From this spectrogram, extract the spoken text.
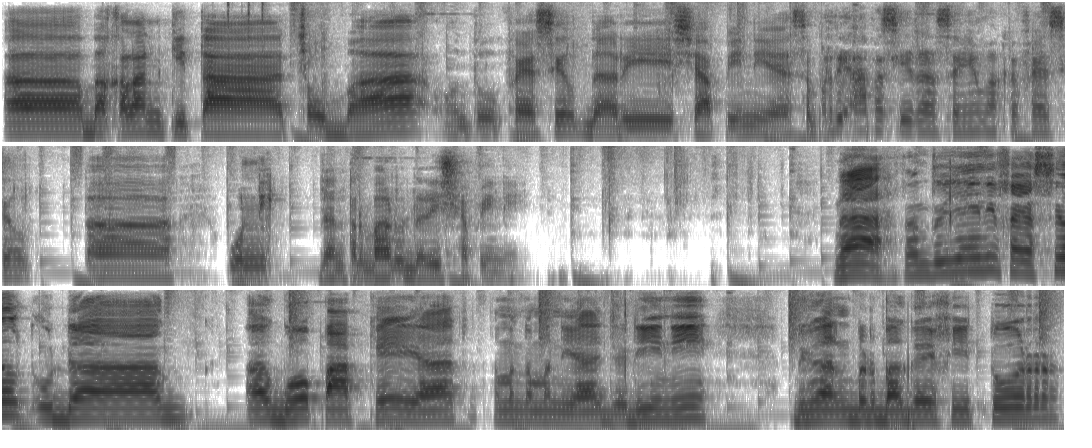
uh, bakalan kita coba untuk face shield dari Sharp ini ya. Seperti apa sih rasanya pakai face shield uh, unik dan terbaru dari Sharp ini? Nah, tentunya ini face shield udah uh, eh, gue pakai ya, teman-teman ya. Jadi ini dengan berbagai fitur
